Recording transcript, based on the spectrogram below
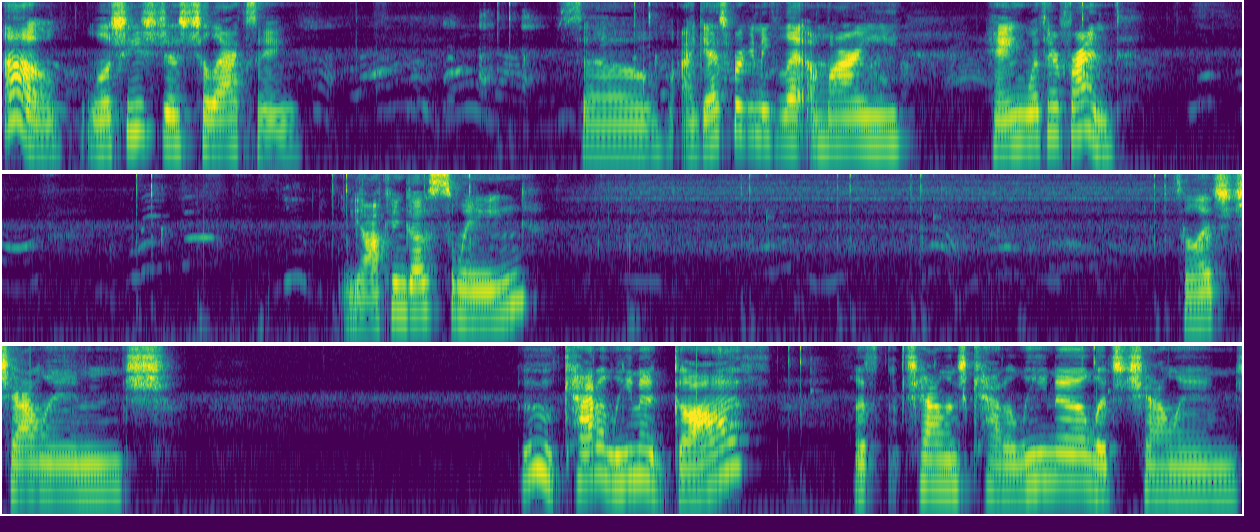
Oh, well, she's just chillaxing. So I guess we're going to let Amari hang with her friend. Y'all can go swing. So let's challenge. Ooh, Catalina Goth. Let's challenge Catalina. Let's challenge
